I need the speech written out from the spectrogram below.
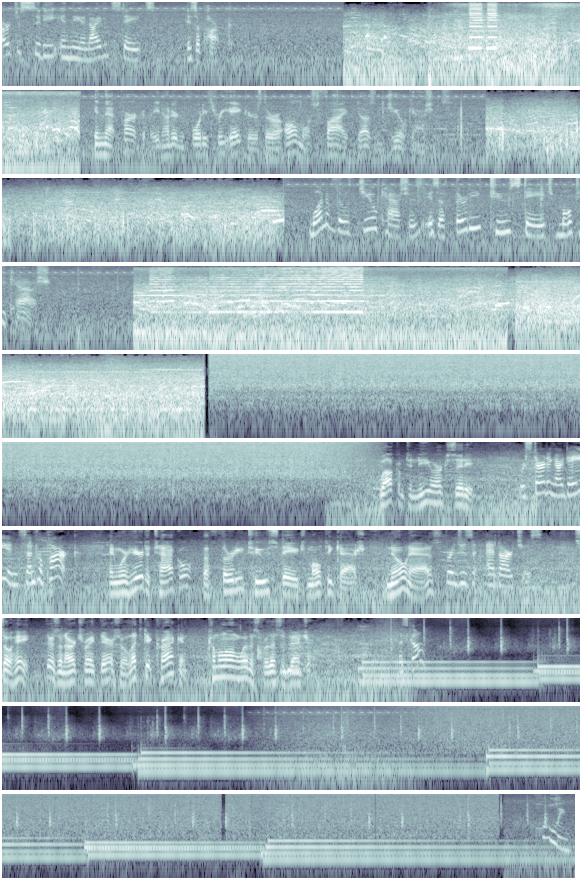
largest city in the United States is a park. In that park of 843 acres, there are almost five dozen geocaches. One of those geocaches is a 32-stage multicache. Welcome to New York City, We're starting our day in Central Park. and we're here to tackle the 32-stage multicache known as... Bridges and arches. So hey, there's an arch right there, so let's get cracking. Come along with us for this mm-hmm. adventure. Let's go.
